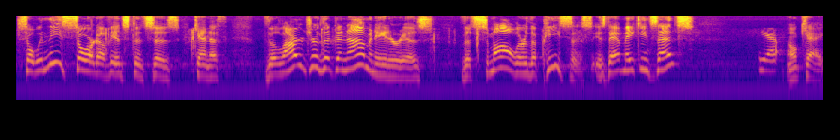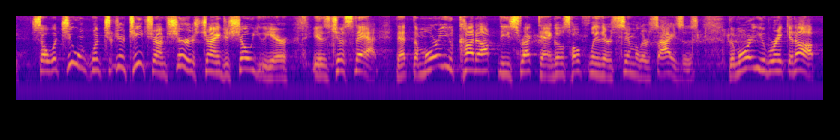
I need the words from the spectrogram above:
So in these sort of instances, Kenneth, the larger the denominator is, the smaller the pieces. Is that making sense? Yeah. Okay, so what you what your teacher I'm sure is trying to show you here is just that that the more you cut up these rectangles, hopefully they're similar sizes, the more you break it up,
